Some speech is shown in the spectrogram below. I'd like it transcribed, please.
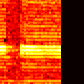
Mm-hmm.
